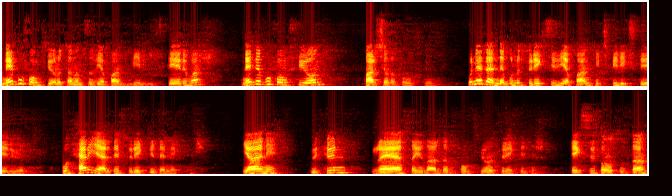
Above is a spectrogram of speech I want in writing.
Ne bu fonksiyonu tanımsız yapan bir x değeri var, ne de bu fonksiyon parçalı fonksiyon. Bu nedenle bunu süreksiz yapan hiçbir x değeri yok. Bu her yerde sürekli demektir. Yani bütün reel sayılarda bu fonksiyon süreklidir. Eksi sonsuzdan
